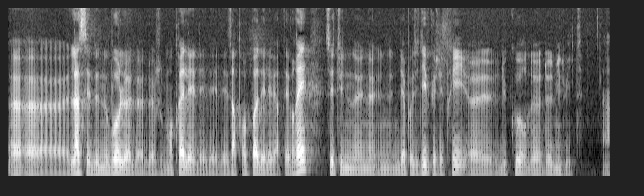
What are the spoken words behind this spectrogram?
là, c'est de nouveau, je vous montrais les, arthropodes et les vertébrés. C'est une, diapositive que j'ai prise du cours de, 2008. Hein.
